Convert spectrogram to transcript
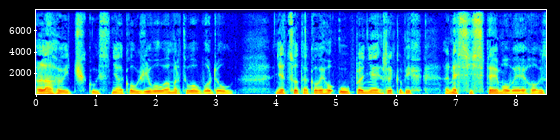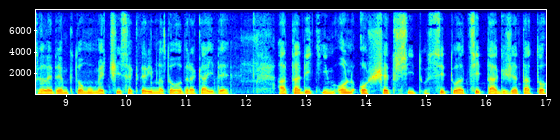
lahvičku s nějakou živou a mrtvou vodou, něco takového úplně, řekl bych, nesystémového vzhledem k tomu meči, se kterým na toho draka jde. A tady tím on ošetří tu situaci tak, že tato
